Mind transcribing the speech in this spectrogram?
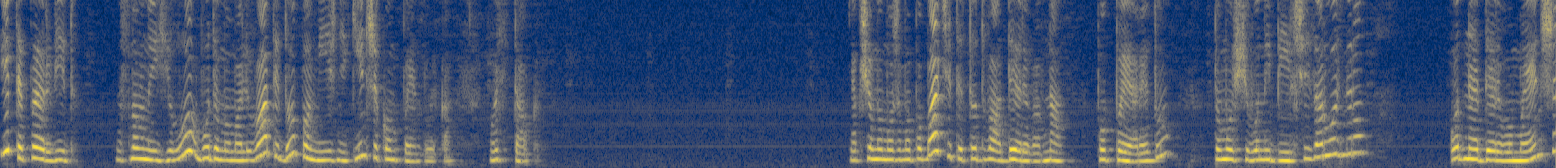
І тепер від основних гілок будемо малювати допоміжні кінчиком пензлика. Ось так. Якщо ми можемо побачити, то два дерева в нас попереду, тому що вони більші за розміром, одне дерево менше,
